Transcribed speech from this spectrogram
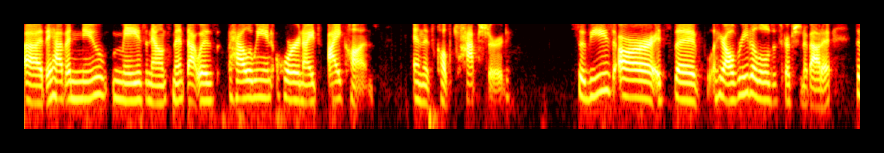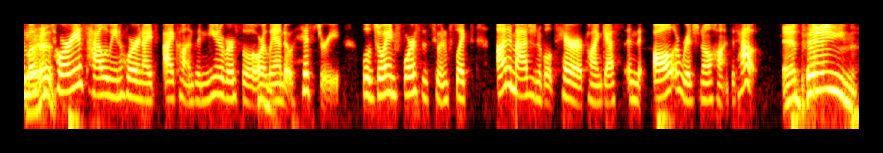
Uh, they have a new maze announcement that was Halloween Horror Nights icons, and it's called Captured. So these are it's the here I'll read a little description about it. The Go most ahead. notorious Halloween Horror Nights icons in Universal Orlando history will join forces to inflict unimaginable terror upon guests in the all original haunted house. and pain.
